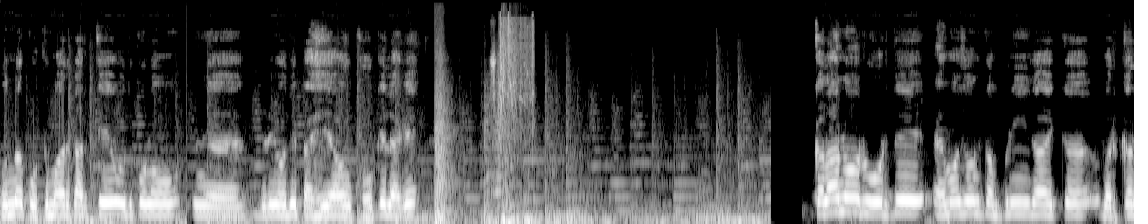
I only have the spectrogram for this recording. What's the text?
ਉਹਨਾਂ ਕੁੱਟਮਾਰ ਕਰਕੇ ਉਹਦੇ ਕੋਲੋਂ ਜਿਹੜੇ ਉਹਦੇ ਪੈਸੇ ਆ ਉਹ ਖੋ ਕੇ ਲੈ ਗਏ। ਕਲਾਨੌਰ ਰੋਡ ਤੇ ਐਮਾਜ਼ਨ ਕੰਪਨੀ ਦਾ ਇੱਕ ਵਰਕਰ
